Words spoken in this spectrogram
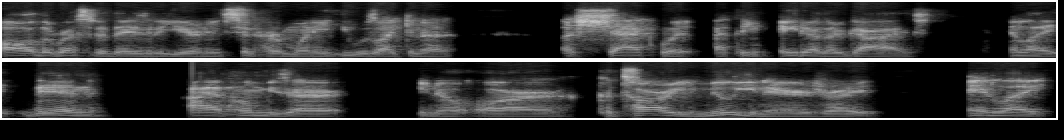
all the rest of the days of the year, and he sent her money. He was like in a a shack with I think eight other guys, and like then I have homies that are you know, are Qatari millionaires, right? And like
